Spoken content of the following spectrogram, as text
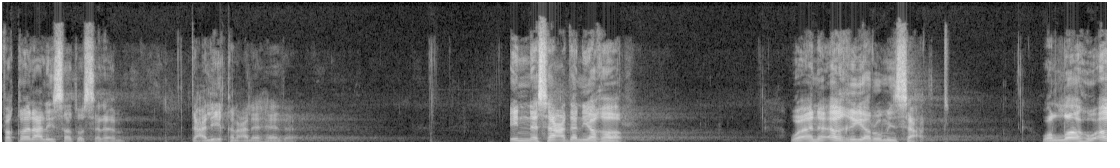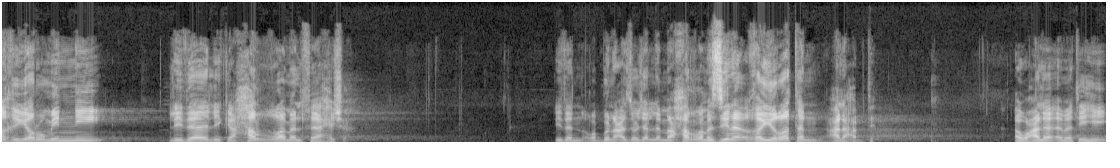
فقال عليه الصلاة والسلام تعليقا على هذا إن سعدا يغار وأنا أغير من سعد والله أغير مني لذلك حرم الفاحشة. إذا ربنا عز وجل لما حرم الزنا غيرة على عبده أو على أمته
